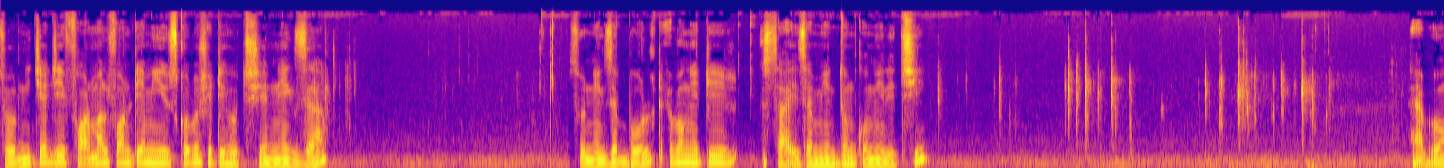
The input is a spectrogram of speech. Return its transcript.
সো নিচের যে ফর্মাল ফন্টটি আমি ইউজ করব, সেটি হচ্ছে নেক্সা সো নেক্সা বোল্ট এবং এটির সাইজ আমি একদম কমিয়ে দিচ্ছি। এবং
